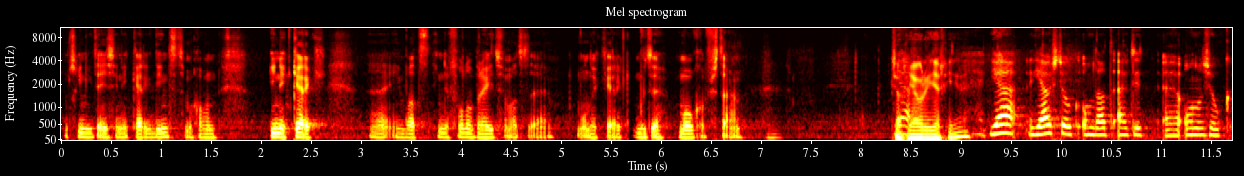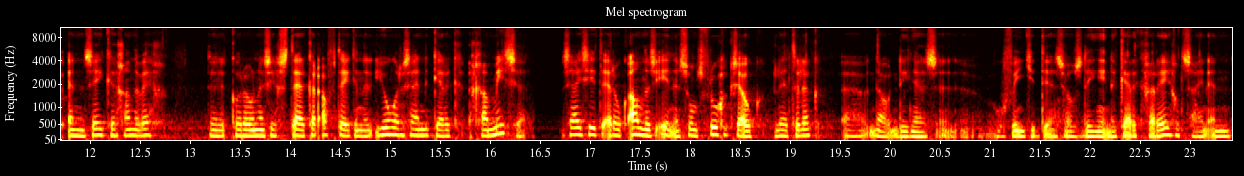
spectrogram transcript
Misschien niet eens in een kerkdienst, maar gewoon in een kerk. eh, in, wat, in de volle breedte van wat eh, onder kerk moeten mogen verstaan. Ik zag Ja. jou reageren. Ja, juist ook omdat uit dit eh, onderzoek en zeker gaandeweg de corona zich sterker aftekende, jongeren zijn de kerk gaan missen. Zij zitten er ook anders in. En soms vroeg ik ze ook letterlijk, eh, nou, dingen, hoe vind je het zoals dingen in de kerk geregeld zijn? En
